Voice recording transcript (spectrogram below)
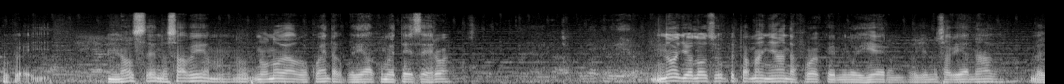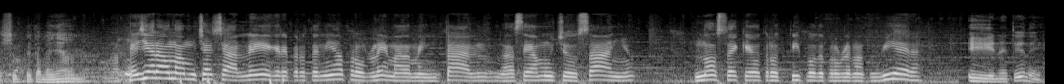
porque no sé, no sabíamos, no, nos damos cuenta que podía cometer ese error. No, yo lo supe esta mañana, fue que me lo dijeron, pero yo no sabía nada, lo supe esta mañana. Ella era una muchacha alegre, pero tenía problemas mental, hacía muchos años, no sé qué otro tipo de problema tuviera. NTN,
